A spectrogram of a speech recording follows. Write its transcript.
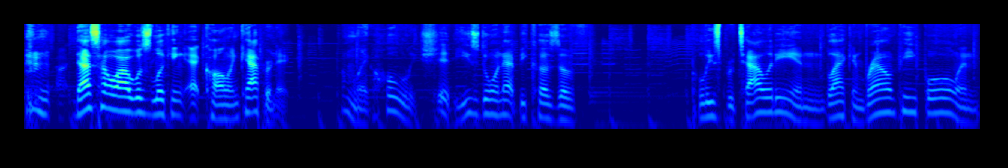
that's how I was looking at Colin Kaepernick. I'm like, holy shit, he's doing that because of police brutality and black and brown people and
